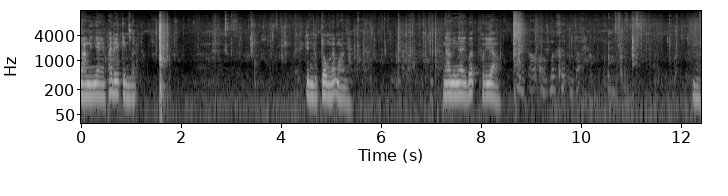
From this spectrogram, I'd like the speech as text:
งามใหญ่ๆไพ่ได้กินเบิด กินบุจงแล้วหมอนี่งามใหญ่ๆเบิดผู้เดียวมันก็ออกมาขึ้นไปอืม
